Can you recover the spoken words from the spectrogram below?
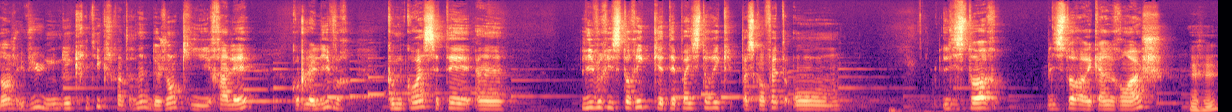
Non, j'ai vu une ou deux critiques sur internet de gens qui râlaient contre le livre, comme quoi c'était un livre historique qui n'était pas historique, parce qu'en fait on l'histoire, l'histoire avec un grand H Mhm.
